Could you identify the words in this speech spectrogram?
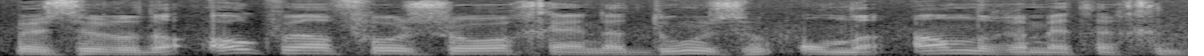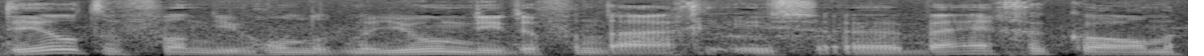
we zullen er ook wel voor zorgen. En dat doen ze onder andere met een gedeelte van die 100 miljoen... die er vandaag is uh, bijgekomen.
